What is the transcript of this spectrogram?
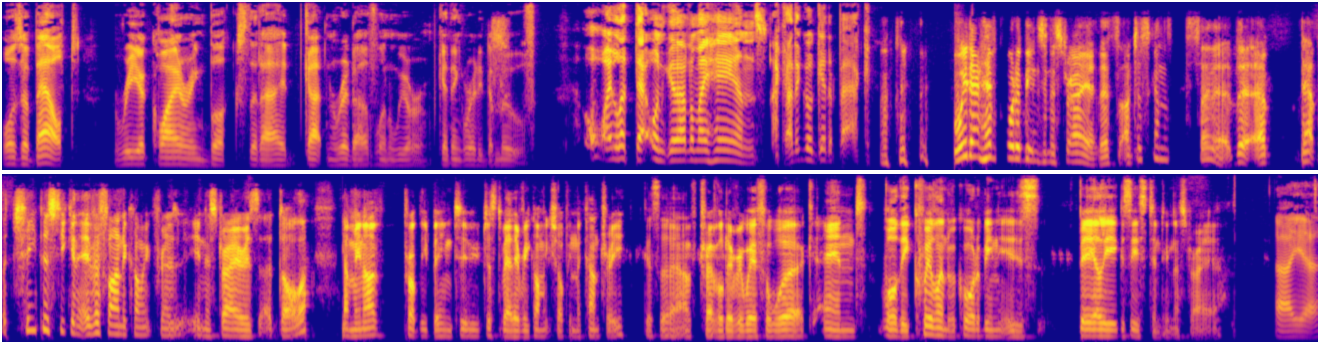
was about reacquiring books that I'd gotten rid of when we were getting ready to move. Oh, I let that one get out of my hands. I got to go get it back. we don't have quarter bins in Australia. That's I'm just going to say that the, uh, about the cheapest you can ever find a comic in Australia is a dollar. I mean I've probably been to just about every comic shop in the country because uh, I've travelled everywhere for work, and well the equivalent of a quarter bin is barely existent in Australia. I uh,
